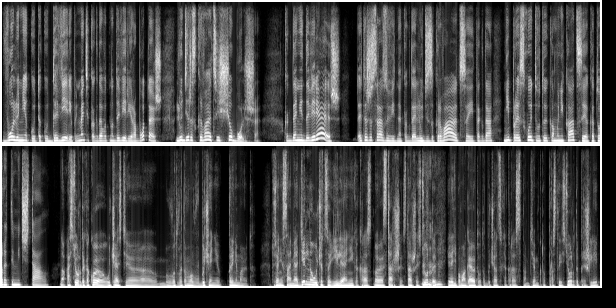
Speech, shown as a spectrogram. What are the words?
волю некую такую доверие. Понимаете, когда вот на доверии работаешь, люди раскрываются еще больше. Когда не доверяешь, это же сразу видно, когда люди закрываются, и тогда не происходит вот той коммуникации, о которой ты мечтал. Ну, а стюарды какое участие э, вот в этом в обучении принимают? То есть они сами отдельно учатся, или они как раз, ну, э, старшие, старшие стюарды, Мгм. или они помогают вот обучаться как раз там тем, кто простые стюарды пришли,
